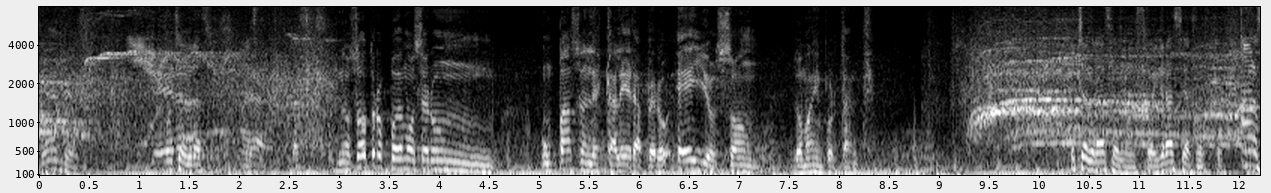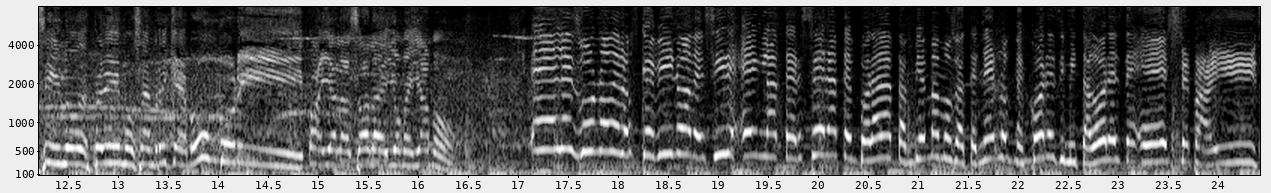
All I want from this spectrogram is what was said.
¿Entiendes? Muchas gracias. Nosotros podemos ser un, un paso en la escalera, pero ellos son lo más importante. Muchas gracias, maestro. Y gracias, doctor. Así lo despedimos, Enrique Bumburi. Vaya a la sala de Yo Me Llamo. En la tercera temporada también vamos a tener los mejores imitadores de este país.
